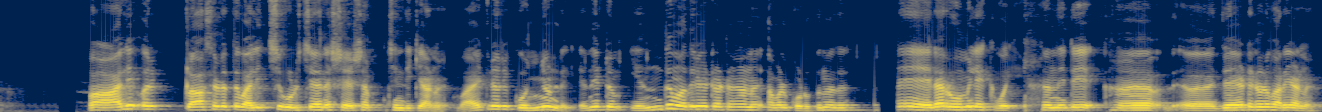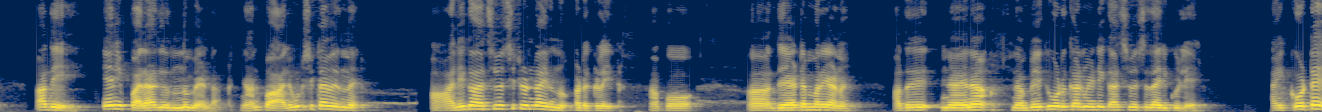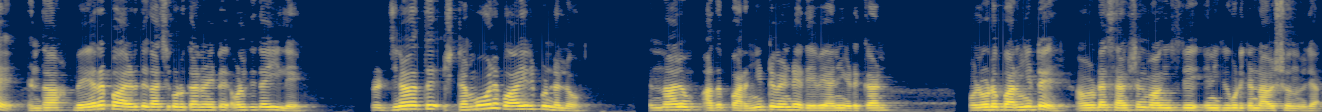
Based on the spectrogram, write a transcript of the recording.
പാൽ ഒരു ഗ്ലാസ് എടുത്ത് വലിച്ചു കുടിച്ചതിന് ശേഷം ചിന്തിക്കുകയാണ്. വയറ്റിലൊരു കുഞ്ഞുണ്ട്. എന്നിട്ടും എന്ത് മധുരമായിട്ടാണ് അവൾ കൊടുക്കുന്നത്? നേരെ റൂമിലേക്ക് പോയി. എന്നിട്ട് ജയേട്ടനോട് പറയാണ് അതെ ഇനി പരാതി ഒന്നും വേണ്ട. ഞാൻ പാൽ കുടിച്ചിട്ടാണ് വരുന്നത് പാൽ കാച്ചി വെച്ചിട്ടുണ്ടായിരുന്നു അടുക്കളയിൽ. അപ്പോൾ ജയേട്ടൻ പറയാണ് അത് ഞാന നബേക്ക് കൊടുക്കാൻ വേണ്ടി കാച്ചി വെച്ചതായിരിക്കൂലേ? ആയിക്കോട്ടെ. എന്താ വേറെ പാലെടുത്ത് കാച്ചി കൊടുക്കാനായിട്ട് അവൾക്ക് കയ്യില്ലേ? ഫ്രിഡ്ജിനകത്ത് ഇഷ്ടംപോലെ പാലിരിപ്പുണ്ടല്ലോ. എന്നാലും അത് പറഞ്ഞിട്ട് വേണ്ടേ ദേവയാനി എടുക്കാൻ? അവളോട് പറഞ്ഞിട്ട് അവളുടെ സാങ്ഷൻ വാങ്ങിച്ചിട്ട് എനിക്ക് കുടിക്കേണ്ട ആവശ്യമൊന്നുമില്ല.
